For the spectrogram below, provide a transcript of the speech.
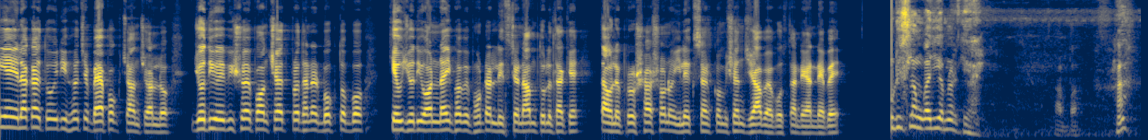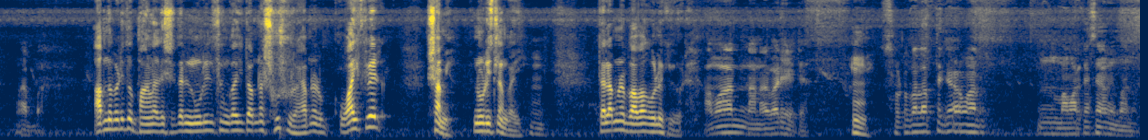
নিয়ে এলাকায় তৈরি হয়েছে ব্যাপক চাঞ্চল্য। যদিও এ বিষয়ে পঞ্চায়েত প্রধানের বক্তব্য কেউ যদি অন্যায়ভাবে ভোটার লিস্টে নাম তুলে থাকে তাহলে প্রশাসন ও ইলেকশন কমিশন যা ব্যবস্থা নেওয়ার নেবে। নুর ইসলাম গাজী আপনার কি হয়? আব্বা। হ্যাঁ? আব্বা। আপনার বাড়ি তো বাংলাদেশে তাহলে নুর ইসলাম গাজী তো আপনার শ্বশুর হয় আপনার ওয়াইফের স্বামী নুর ইসলাম গাজী। তাহলে আপনার বাবা হলো কি করে? আমার নানার বাড়ি এটা। হুম। ছোটবেলার থেকে আমার মামার কাছে আমি মানুষ।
